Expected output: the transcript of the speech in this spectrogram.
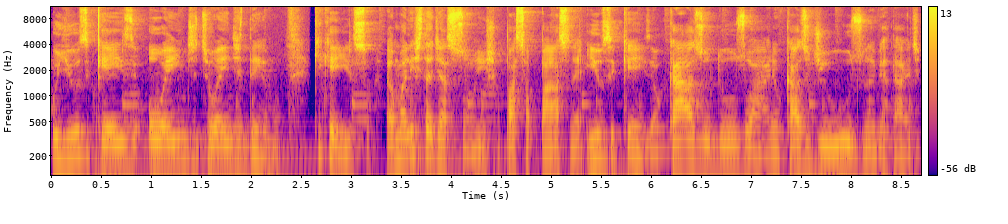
o use case ou end-to-end -end demo. O que, que, é isso? É uma lista de ações, passo a passo, né? Use case é o caso do usuário, é o caso de uso, na verdade.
